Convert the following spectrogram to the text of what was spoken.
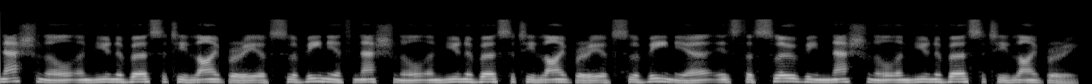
National and University Library of Slovenia National and University Library of Slovenia is the Slovene national and university library.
